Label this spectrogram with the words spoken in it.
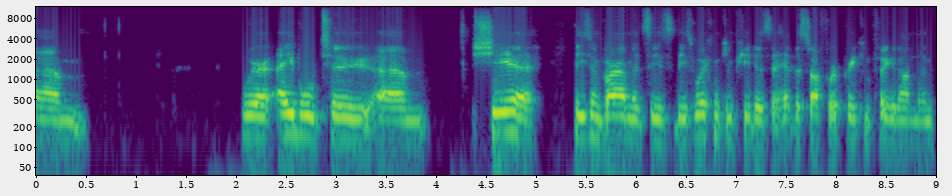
um, we're able to um, share these environments, these, these working computers that have the software pre-configured on them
